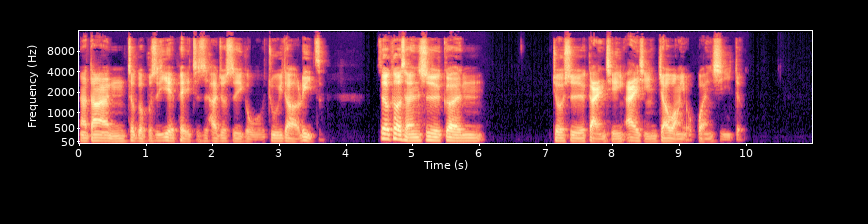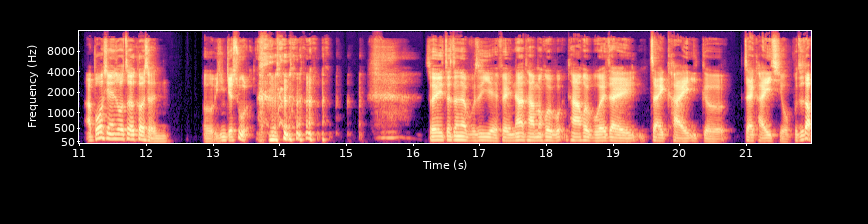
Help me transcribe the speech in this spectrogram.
那当然，这个不是叶配，只是他就是一个我注意到的例子。这个课程是跟就是感情、爱情、交往有关系的。啊，不过先说这个课程，呃，已经结束了，所以这真的不是业费。那他们会不会，他会不会再再开一个，再开一期？我不知道，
